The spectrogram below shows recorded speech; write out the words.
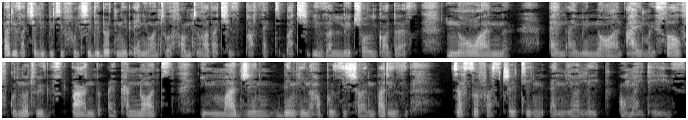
that is actually beautiful. She did not need anyone to affirm to her that she's perfect but she is a literal goddess. No one and i mean no one i myself could not withstand i cannot imagine being in her position. That is just so frustrating. And you're like oh my days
